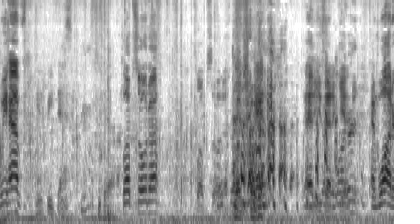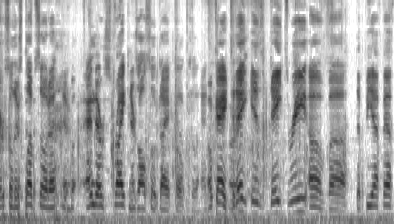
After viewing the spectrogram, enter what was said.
we have Can't beat that. club soda, club soda. I had to use that again. And water. So there's club soda, and, and there's Sprite, and there's also Diet Coke. So okay, today is day three of uh, the BFF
